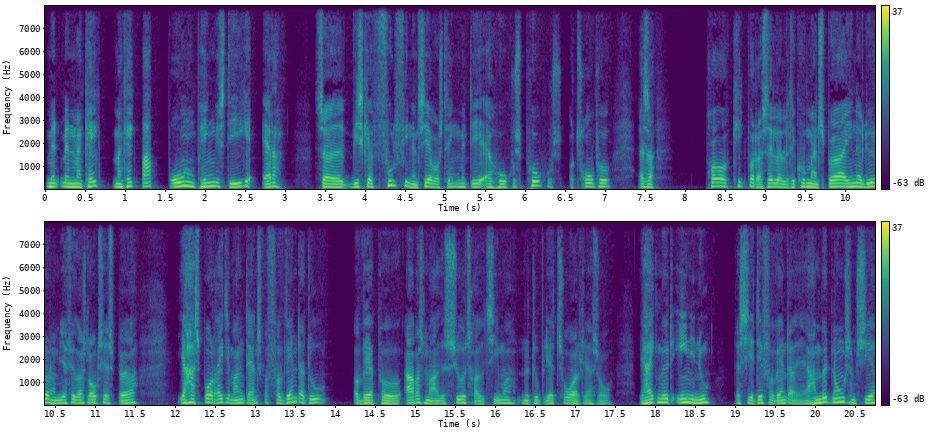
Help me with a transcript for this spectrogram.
men, men man, kan ikke, man kan ikke bare bruge nogle penge, hvis de ikke er der. Så øh, vi skal fuldfinansiere vores ting, men det er hokus pokus at tro på. Altså, prøv at kigge på dig selv, eller det kunne man spørge en af lytterne om. Jeg fik også lov til at spørge. Jeg har spurgt rigtig mange danskere, forventer du at være på arbejdsmarkedet 37 timer, når du bliver 72 år? Jeg har ikke mødt en endnu, der siger, det forventer jeg. Jeg har mødt nogen, som siger,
